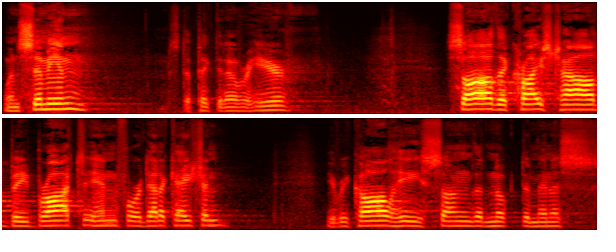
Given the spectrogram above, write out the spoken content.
When Simeon, it's depicted over here, saw the Christ child be brought in for dedication, you recall he sung the Nunc Dimittis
